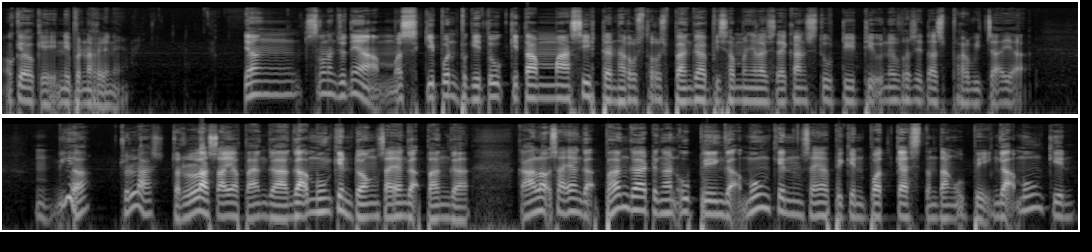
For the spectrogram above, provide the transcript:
Oke oke, ini benar ini. Yang selanjutnya, meskipun begitu kita masih dan harus terus bangga bisa menyelesaikan studi di Universitas Brawijaya. Hmm, iya, jelas, jelas saya bangga. Nggak mungkin dong saya nggak bangga. Kalau saya nggak bangga dengan UB, nggak mungkin saya bikin podcast tentang UB. Nggak mungkin.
